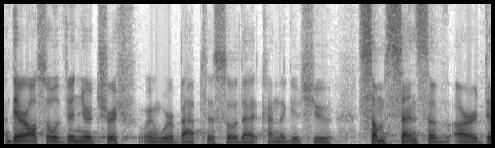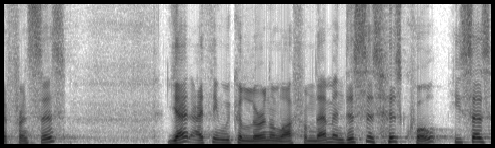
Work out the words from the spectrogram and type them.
They're also a vineyard church when we're Baptist, so that kind of gives you some sense of our differences. Yet, I think we could learn a lot from them. And this is his quote. He says,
